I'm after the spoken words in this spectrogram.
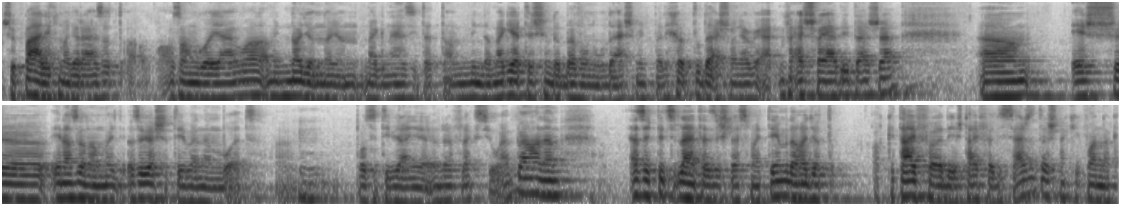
és ő Pálit magyarázott az angoljával, ami nagyon-nagyon megnehezítette mind a megértés, mind a bevonódás, mint pedig a tudásanyag elsajátítását. Um, és uh, én azt gondolom, hogy az ő esetében nem volt uh, pozitív irányú reflexió ebben, hanem ez egy picit lehet, ez is lesz majd téma, de hogy ott a tájföldi és tájföldi szerzetes, nekik vannak,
